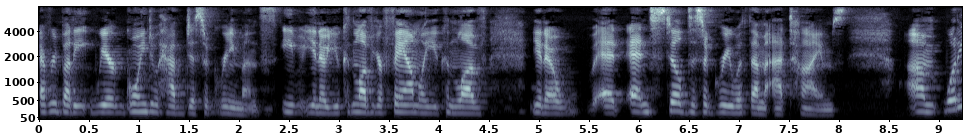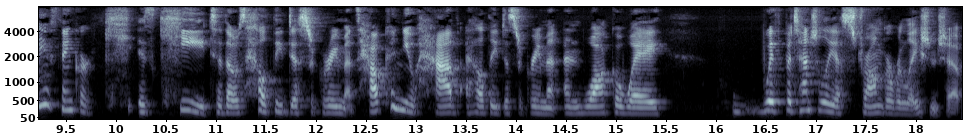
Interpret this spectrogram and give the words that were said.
everybody we are going to have disagreements. Even, you know you can love your family you can love you know and, and still disagree with them at times um, what do you think are key, is key to those healthy disagreements? How can you have a healthy disagreement and walk away with potentially a stronger relationship?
